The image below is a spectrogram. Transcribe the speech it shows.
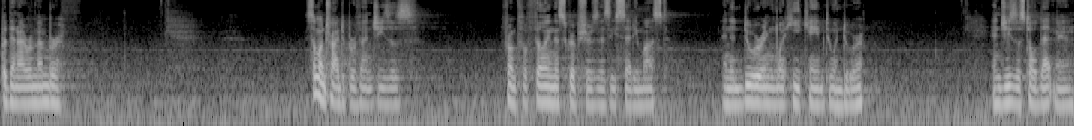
But then I remember someone tried to prevent Jesus from fulfilling the scriptures as he said he must and enduring what he came to endure. And Jesus told that man,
